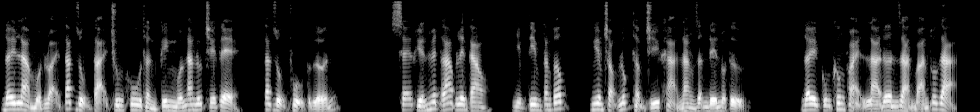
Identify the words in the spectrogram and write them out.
Đây là một loại tác dụng tại trung khu thần kinh muốn ăn nước chế tệ tác dụng phụ cực lớn, sẽ khiến huyết áp lên cao, nhịp tim tăng tốc, nghiêm trọng lúc thậm chí khả năng dẫn đến đột tử. Đây cũng không phải là đơn giản bán thuốc giả,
